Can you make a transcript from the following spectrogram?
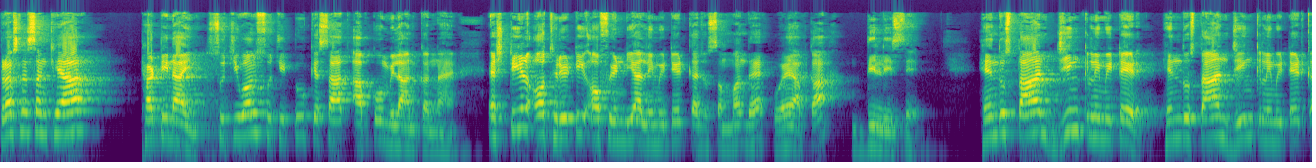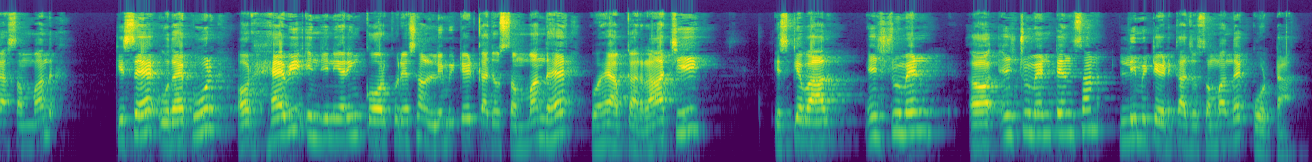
प्रश्न संख्या 39 सूची वन, सूची टू के साथ आपको मिलान करना है। Steel authority of India limited का जो संबंध है वह है आपका दिल्ली से। Hindustan zinc limited, Hindustan zinc limited का संबंध किससे है? उदयपुर। और हैवी इंजीनियरिंग कॉरपोरेशन लिमिटेड का जो संबंध है वह है आपका रांची। इसके बाद इंस्ट्रूमेंट इंस्ट्रूमेंटेशन लिमिटेड का जो संबंध है, कोटा।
